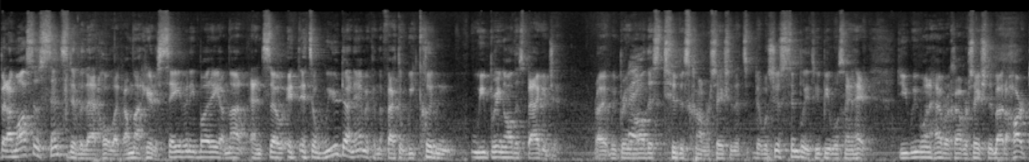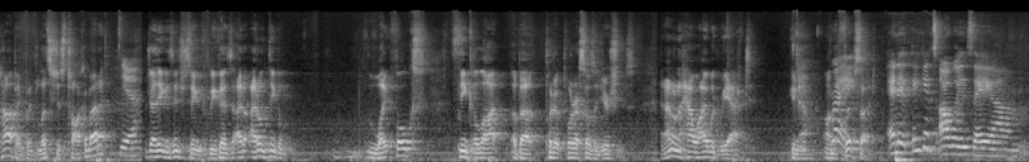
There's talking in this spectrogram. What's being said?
but I'm also sensitive to that whole like I'm not here to save anybody. I'm not, and so it, it's a weird dynamic in the fact that we couldn't we bring all this baggage in, right? We bring right. all this to this conversation that's that was just simply two people saying, hey do you, we want to have a conversation about a hard topic, but let's just talk about it. Yeah. Which I think is interesting because I don't, I don't think white folks think a lot about put put ourselves in your shoes, and I don't know how I would react. You know, on right. the flip side. And I think it's always a. Um,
